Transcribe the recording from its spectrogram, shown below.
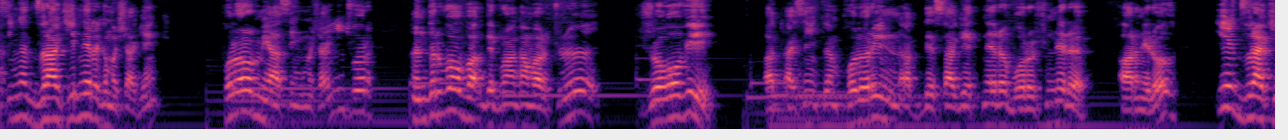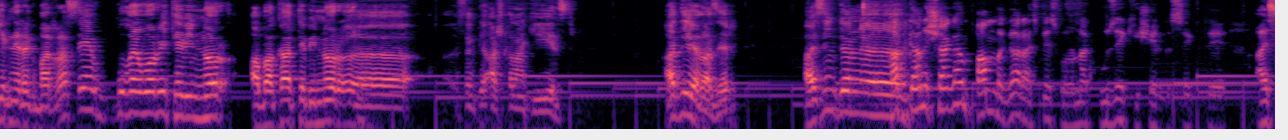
այսինքն ծրագիրները կմշակենք բոլորով միասին կմշակենք ինչ որ ընդրվող գերմանական վարչությունը ժողովի այսինքն բոլորին դեսագետները որոշումները առնելով իր ծրագիրները կբարձրացնի եւ կուղևորի թեւի նոր աբակա թեւի նոր ասենք աշխատանքի ես ադի եղած էր Այսինքն հատկանշական բան մգար այսպես որ օրինակ ուզեք հիշել լսեք թե այս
